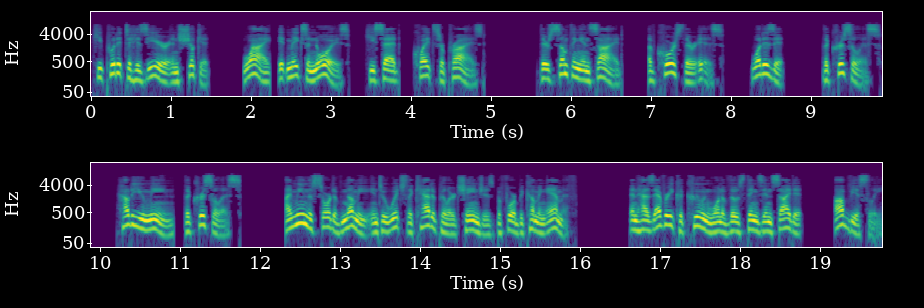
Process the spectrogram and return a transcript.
He put it to his ear and shook it. Why, it makes a noise, he said, quite surprised. There's something inside. Of course there is. What is it? The chrysalis. How do you mean, the chrysalis? I mean the sort of mummy into which the caterpillar changes before becoming ameth. And has every cocoon one of those things inside it? Obviously.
